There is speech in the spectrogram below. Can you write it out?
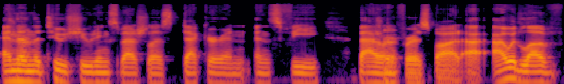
and sure. then the two shooting specialists, Dekker and and Svi, battling sure. for a spot. I, I would love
